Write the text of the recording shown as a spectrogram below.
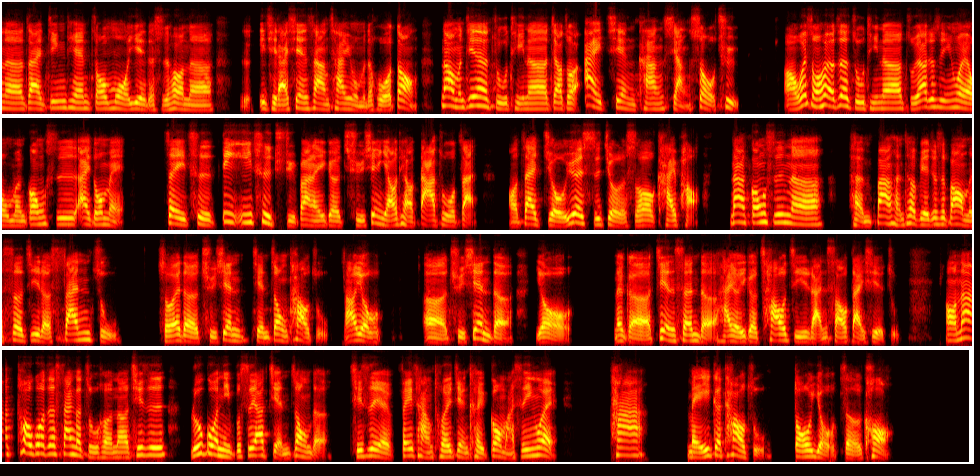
呢，在今天周末夜的时候呢，一起来线上参与我们的活动。那我们今天的主题呢，叫做“爱健康，享受去”。啊，为什么会有这个主题呢？主要就是因为我们公司爱多美这一次第一次举办了一个曲线窈窕大作战。哦，在九月十九的时候开跑。那公司呢，很棒，很特别，就是帮我们设计了三组所谓的曲线减重套组，然后有呃曲线的，有那个健身的，还有一个超级燃烧代谢组。哦，那透过这三个组合呢，其实。如果你不是要减重的，其实也非常推荐可以购买，是因为它每一个套组都有折扣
